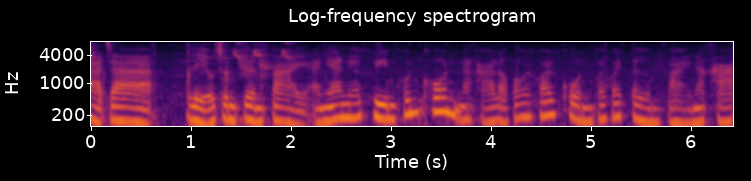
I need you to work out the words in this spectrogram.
อาจจะเหลวจนเกินไป อันนี้เนื้อครีมข้นๆนะคะ เราก็ค่อยๆคนค่อย ๆ เติมไปนะคะ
